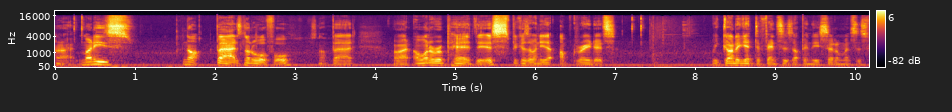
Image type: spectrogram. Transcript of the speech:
Alright, money's not bad. It's not awful. It's not bad. Alright, I want to repair this because I need to upgrade it. We gotta get defenses up in these settlements as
